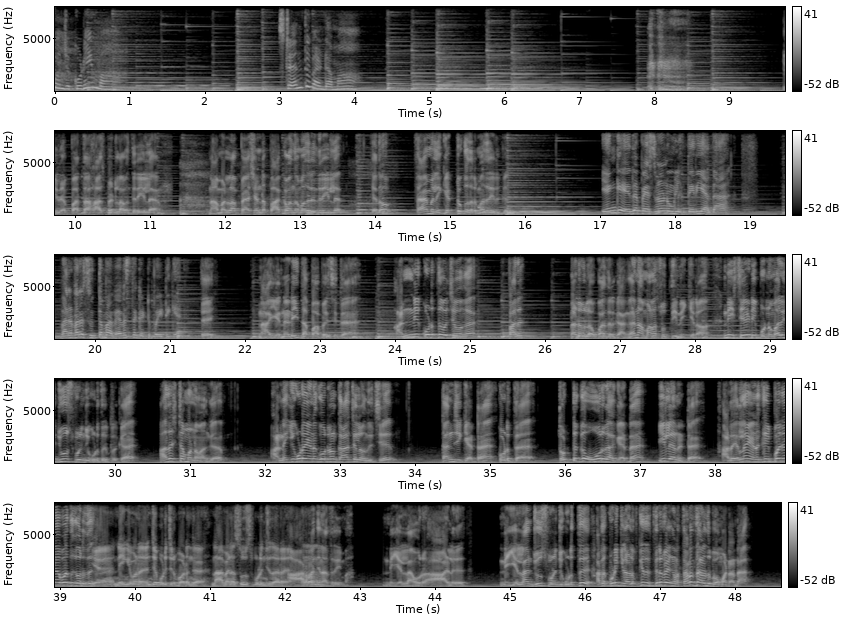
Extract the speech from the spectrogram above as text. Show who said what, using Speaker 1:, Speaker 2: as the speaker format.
Speaker 1: கொஞ்சம் குடிமா ஸ்ட்ரென்த் வேண்டாமா?
Speaker 2: இதை பார்த்தா ஹாஸ்பிட்டலாவும் தெரியல. நாமெல்லாம் பேஷண்ட்டை பார்க்க வந்த மாதிரி தெரியல. ஏதோ ஃபேமிலி கெட் டுகெதர் மாதிரி இருக்கு.
Speaker 3: எங்க எதை பேசணும்னு உங்களுக்கு தெரியாதா? வர வர சுத்தமா விவஸ்தை கெட்டு போயிட்டீங்க.
Speaker 2: ஏய் நான் என்னடி தப்பா பேசிட்டேன்? அன்னி கொடுத்து வச்சவங்க பாரு நடுவில் உட்காந்துருக்காங்க நம்மலாம் சுத்தி நிக்கிறோம். நீ சேடி பொண்ணு மாதிரி ஜூஸ் புழிஞ்சு கொடுத்துட்டு இருக்க. அதிர்ஷ்டம் பண்ணுவாங்க. அன்னைக்கு கூட எனக்கு ஒரு நாள் காய்ச்சல் வந்துச்சு. கஞ்சி கேட்டேன் கொடுத்த. தொட்டுக்க ஊறுகாய் கேட்டேன் இல்லைன்னுட்ட அதையெல்லாம் எனக்கு இப்போ ஞாபகத்துக்கு வருது.
Speaker 4: ஏன்? நீங்க வேணா நெஞ்ச பிடிச்சிட்டு பாடுங்க. நான் வேணா சூஸ் புளிஞ்சு தரேன்.
Speaker 2: அரஞ்சனா தெரியுமா? நீ எல்லாம் ஒரு ஆளு. நீ எல்லாம் ஜூஸ் புழிஞ்சு கொடுத்து அதை குடிக்கிற அளவுக்கு இது திருவேங்கடம் தரம் தரந்து போக மாட்டான்டா.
